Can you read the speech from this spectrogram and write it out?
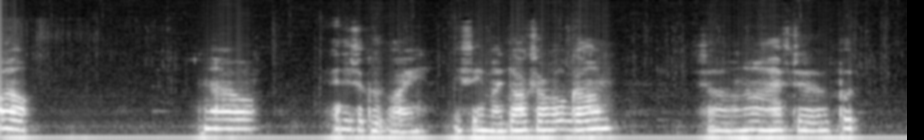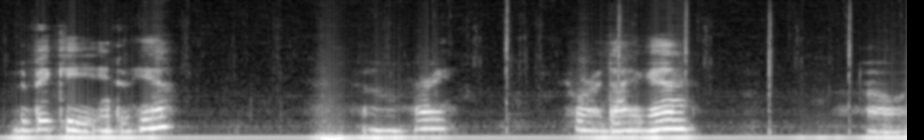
Well, now it is a good way. You see my dogs are all gone. So now I have to put the big key into here. So hurry before I die again. Oh my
